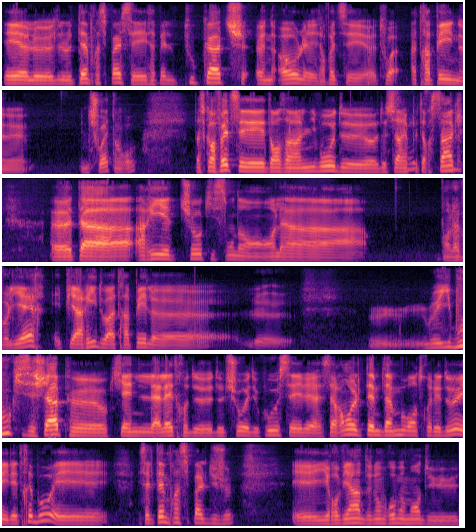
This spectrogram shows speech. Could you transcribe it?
Et le, le thème principal c'est, s'appelle To Catch an Owl. Et en fait, c'est euh, toi attraper une, une chouette en gros. Parce qu'en fait, c'est dans un niveau de, de Harry Potter 5. Euh, t'as Harry et Cho qui sont dans la, dans la volière. Et puis Harry doit attraper le, le le hibou qui s'échappe, euh, qui a la lettre de, de Cho, et du coup, c'est vraiment le thème d'amour entre les deux, et il est très beau, et, c'est le thème principal du jeu. Et il revient de nombreux moments du,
